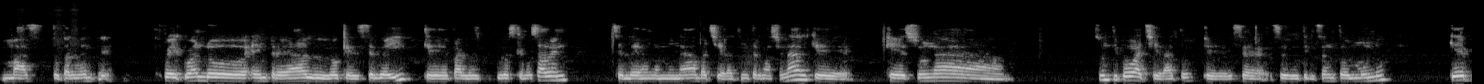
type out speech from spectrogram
más totalmente, fue cuando entré a lo que es el BI, que para los, los que no saben, se le denomina bachillerato internacional, que, que es una es un tipo de bachillerato que se, se, utiliza en todo el mundo, que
